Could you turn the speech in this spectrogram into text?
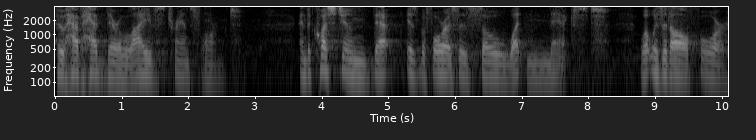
who have had their lives transformed. And the question that is before us is so what next? What was it all for?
